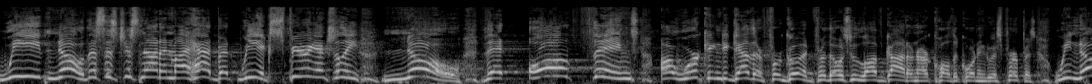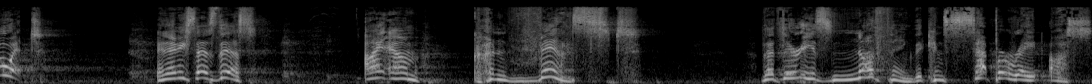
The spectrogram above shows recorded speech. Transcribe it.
we know, this is just not in my head, but we experientially know that all things are working together for good for those who love God and are called according to his purpose. We know it. And then he says this I am convinced that there is nothing that can separate us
